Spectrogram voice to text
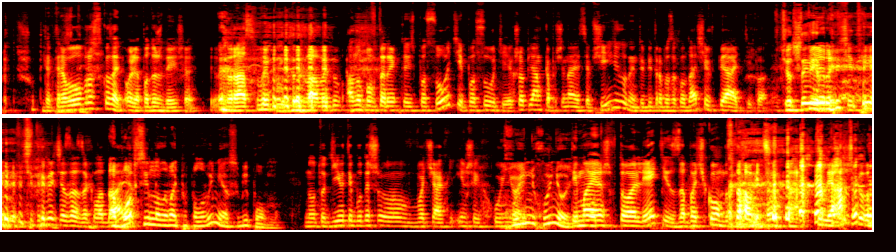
«Блін, що ти Так треба було просто сказати, Оля, подожди ще. Раз випив, два випив, а ну повтори. Тобто, по суті, по суті, якщо п'янка починається в 6 годин, тобі треба закладати ще в 5, типа. Чотири. В 4, 4 часа закладаєш. Або всім наливати по половині, а собі повну. Ну тоді ти будеш в очах інших хуйньою. Хуйньою. Ти маєш в туалеті за бачком ставити пляшку.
